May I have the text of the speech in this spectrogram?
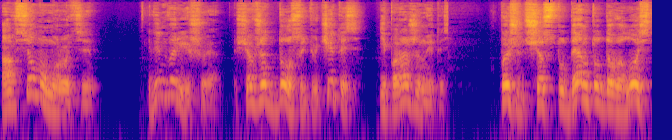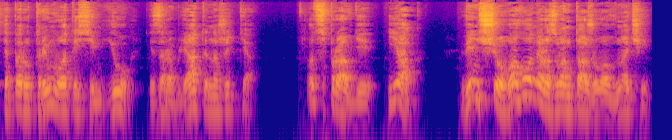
А в сьомому році він вирішує, що вже досить учитись і пора женитись. Пишуть, що студенту довелось тепер утримувати сім'ю і заробляти на життя. От справді, як? Він що, вагони розвантажував вночі?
